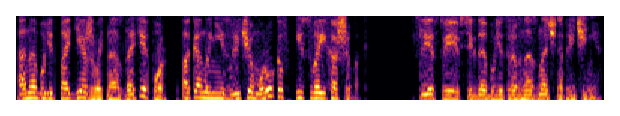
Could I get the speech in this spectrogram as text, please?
она будет поддерживать нас до тех пор, пока мы не извлечем уроков из своих ошибок. Следствие всегда будет равнозначно причине.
